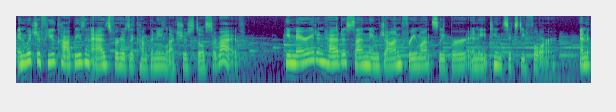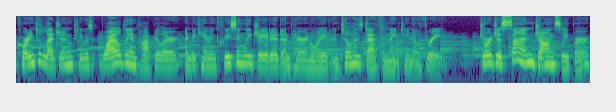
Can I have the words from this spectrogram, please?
in which a few copies and ads for his accompanying lectures still survive. He married and had a son named John Fremont Sleeper in 1864 and according to legend, he was wildly unpopular and became increasingly jaded and paranoid until his death in 1903. George's son, John Sleeper,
